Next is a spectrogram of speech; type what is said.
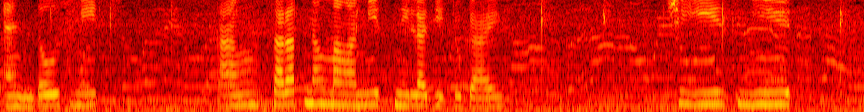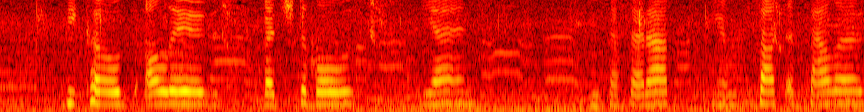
And those meats, ang sarap ng mga meat nila dito, guys. Cheese, meat, pickled olives, vegetables. Yan. Yung sasarap. Yung sauce and salad.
